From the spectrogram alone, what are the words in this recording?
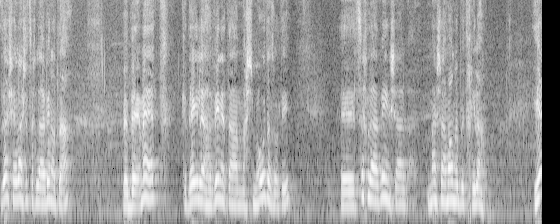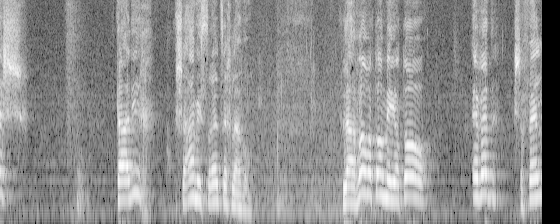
זו שאלה שצריך להבין אותה, ובאמת, כדי להבין את המשמעות הזאת, אה, צריך להבין מה שאמרנו בתחילה. יש תהליך שעם ישראל צריך לעבור. לעבור אותו מהיותו עבד, שפל,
